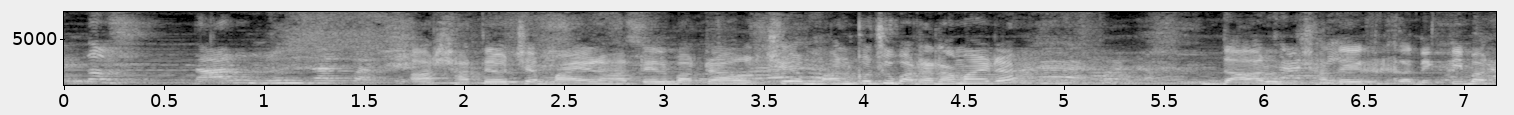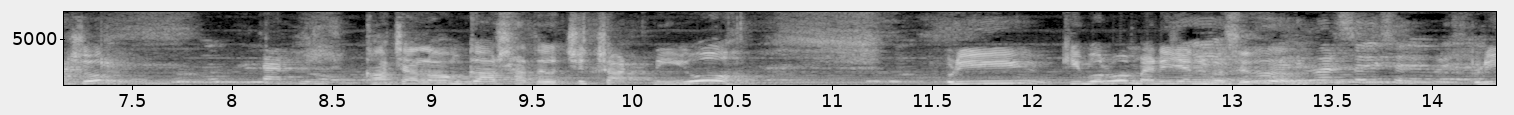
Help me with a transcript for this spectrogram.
একদম আর সাথে হচ্ছে মায়ের হাতের বাটা হচ্ছে মানকচু বাটা না মা এটা? হ্যাঁ দারুণ। সাথে দেখতেই পাচ্ছ? কাঁচা লঙ্কা আর সাথে হচ্ছে চাটনি। ও প্রি কি বলব? ম্যারিজ অ্যানিভার্সারি তো? প্রি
